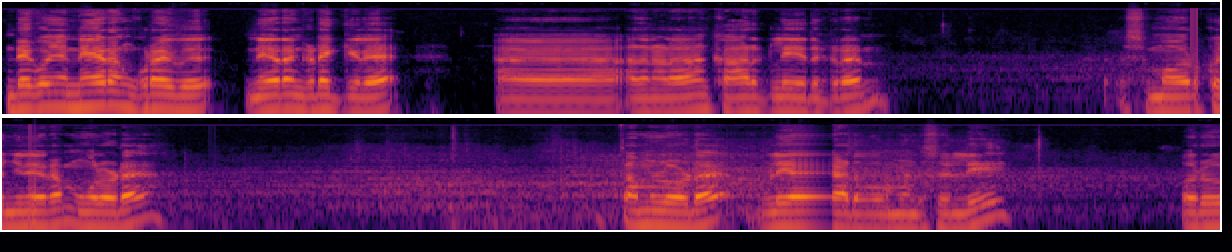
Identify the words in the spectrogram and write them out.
இன்றைக்கு கொஞ்சம் நேரம் குறைவு நேரம் கிடைக்கல. அதனால தான் காருக்குள்ளே இருக்கிறேன். சும்மா ஒரு கொஞ்ச நேரம் உங்களோட தமிழோட விளையாடுவோம்னு சொல்லி ஒரு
